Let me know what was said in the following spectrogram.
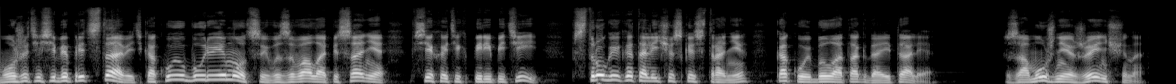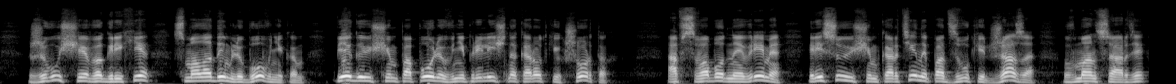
Можете себе представить, какую бурю эмоций вызывало описание всех этих перипетий в строгой католической стране, какой была тогда Италия. Замужняя женщина, живущая во грехе с молодым любовником, бегающим по полю в неприлично коротких шортах, а в свободное время рисующим картины под звуки джаза в мансарде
